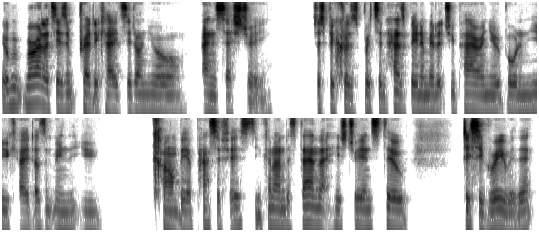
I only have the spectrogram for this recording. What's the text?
your morality isn't predicated on your ancestry. Just because Britain has been a military power and you were born in the UK doesn't mean that you can't be a pacifist. You can understand that history and still disagree with it.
